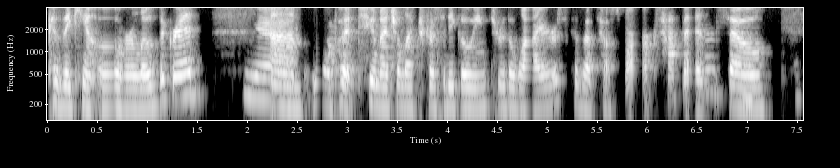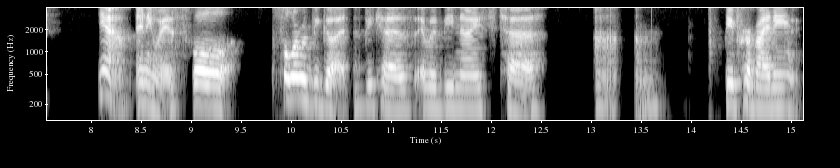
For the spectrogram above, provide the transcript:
because they can't overload the grid yeah um, or put too much electricity going through the wires because that's how sparks happen so mm-hmm. yeah anyways well solar would be good because it would be nice to um, be providing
